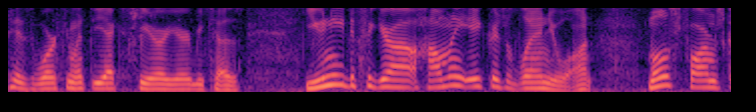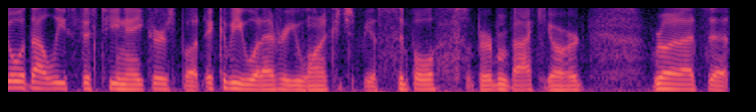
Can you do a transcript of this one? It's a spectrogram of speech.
is working with the exterior because you need to figure out how many acres of land you want. Most farms go with at least 15 acres, but it could be whatever you want. It could just be a simple suburban backyard. Really, that's it.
